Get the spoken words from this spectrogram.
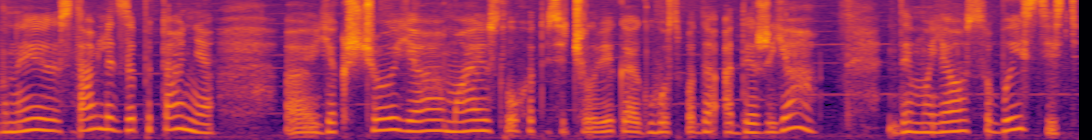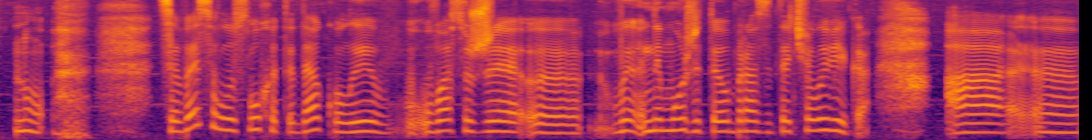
вони ставлять запитання. Е, Якщо я маю слухатися чоловіка як Господа, а де ж я? Де моя особистість? Ну, це весело слухати, да, коли у вас уже е, ви не можете образити чоловіка. А е,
